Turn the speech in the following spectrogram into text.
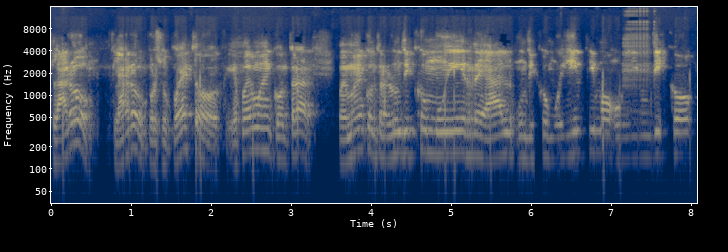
Claro, claro, por supuesto. ¿Qué podemos encontrar? Podemos encontrar un disco muy real, un disco muy íntimo, un disco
